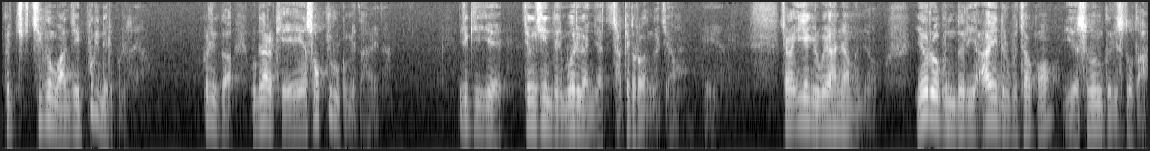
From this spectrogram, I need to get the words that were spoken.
그 지금 완전히 뿌리 내려버렸어요. 그러니까 우리나라 계속 죽을 겁니다. 이렇게 이게 정치인들이 머리가 이제 작게 돌아간 거죠. 예. 제가 이 얘기를 왜 하냐면요. 여러분들이 아이들 붙잡고 예수는 그리스도다.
